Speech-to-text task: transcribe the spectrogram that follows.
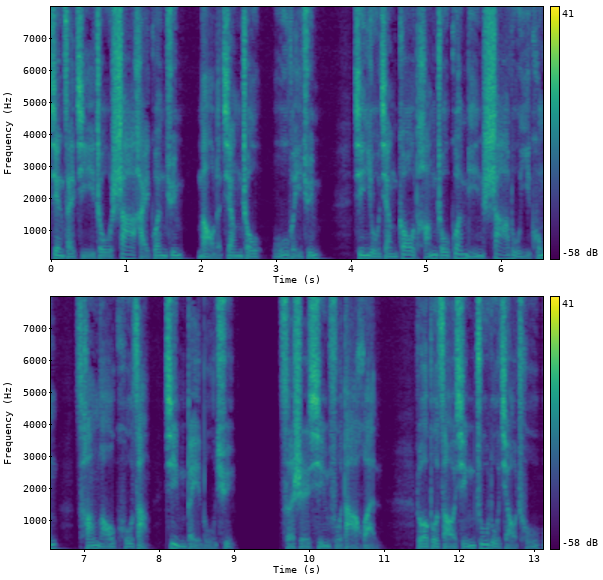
建在济州杀害官军，闹了江州，无为军。今又将高唐州官民杀戮一空，苍鳌哭葬，尽被掳去。此事心腹大患。”若不早行诛戮剿除，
